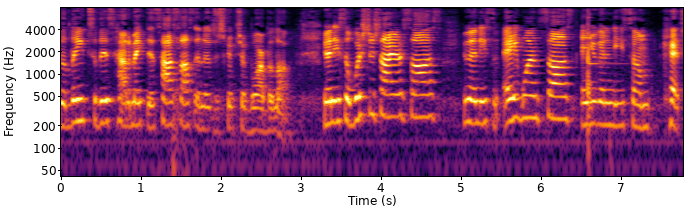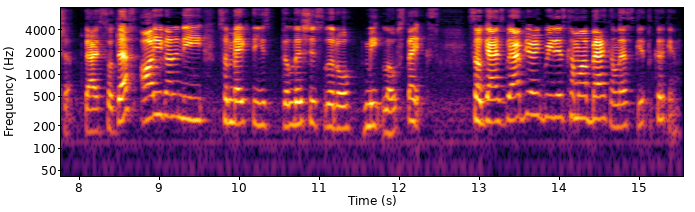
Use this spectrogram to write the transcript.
the link to this, how to make this hot sauce in the description bar below. You're going to need some Worcestershire sauce. You're going to need some A1 sauce. And you're going to need some ketchup, guys. So that's all you're going to need to make these delicious little meatloaf steaks. So guys, grab your ingredients, come on back, and let's get to cooking.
